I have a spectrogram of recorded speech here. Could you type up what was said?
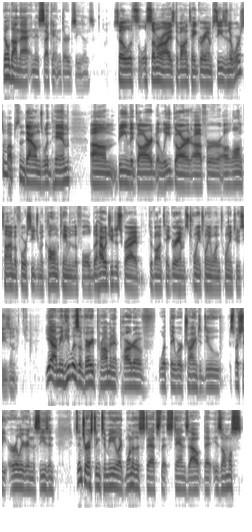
build on that in his second and third seasons. So let's, let's summarize Devonte Graham's season. There were some ups and downs with him um, being the guard, the lead guard uh, for a long time before CJ McCollum came into the fold. But how would you describe Devonte Graham's 2021-22 season? Yeah, I mean, he was a very prominent part of what they were trying to do, especially earlier in the season. It's interesting to me, like one of the stats that stands out that is almost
